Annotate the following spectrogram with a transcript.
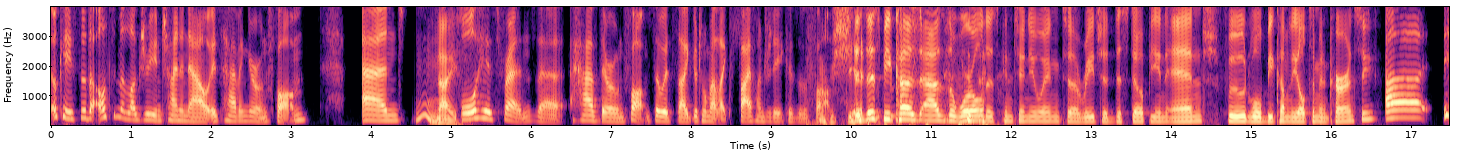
okay, so the ultimate luxury in China now is having your own farm. And Mm. Nice. all his friends there have their own farm. So it's like you're talking about like 500 acres of a farm. Oh, shit. Is this because as the world is continuing to reach a dystopian end, food will become the ultimate currency? Uh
